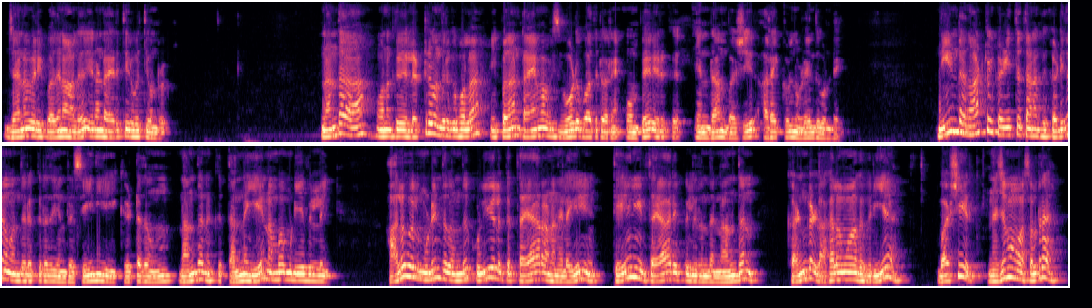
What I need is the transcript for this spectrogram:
ஜனவரி பதினாலு இரண்டாயிரத்தி இருபத்தி ஒன்று. நந்தா உனக்கு லெட்ரு வந்திருக்கு போல? இப்போதான் டைம் ஆஃபீஸ் போர்டு பார்த்துட்டு வரேன். உன் பேர் இருக்கு. என்றான் பஷீர் அறைக்குள் நுழைந்து கொண்டேன் நீண்ட நாட்கள் கழித்து தனக்கு கடிதம் வந்திருக்கிறது என்ற செய்தியை கேட்டதும் நந்தனுக்கு தன்னையே நம்ப முடியவில்லை. அலுவல் முடிந்து வந்து குளியலுக்கு தயாரான நிலையில் தேநீர் தயாரிப்பில் இருந்த நந்தன் கண்கள் அகலமாக விரிய பஷீர் நிஜமாவா சொல்ற?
